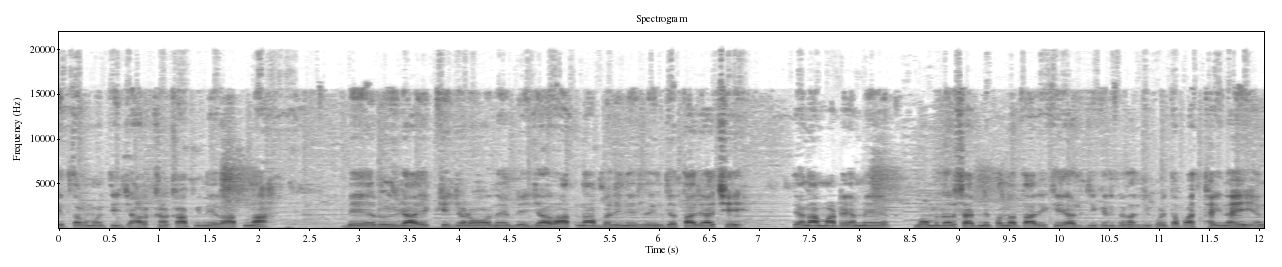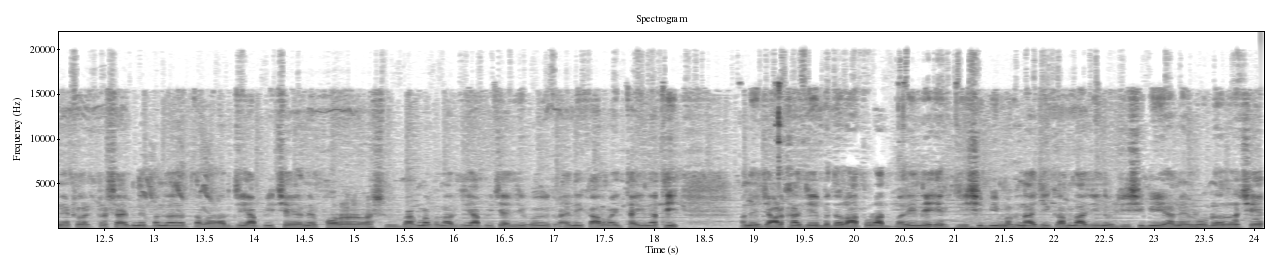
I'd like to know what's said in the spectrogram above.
ખેતરમાંથી ઝાડખાં કાપીને રાતના બે રૂંડા એક ખેજડો અને બે જ્યાં રાતના ભરીને જતા જાય છે. તેના માટે અમે મામલદાર સાહેબને પંદર તારીખે અરજી કરી, પણ હજી કોઈ તપાસ થઈ નહીં. અને કલેક્ટર સાહેબને પણ અરજી આપી છે અને ફોરેસ્ટ વિભાગમાં પણ અરજી આપી છે. હજી કોઈ એની કાર્યવાહી થઈ નથી. અને ઝાડખા જે બધો રાતોરાત ભરીને એક જીસીબી મગનાજી કરનાજીનું જીસીબી અને લોડર છે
